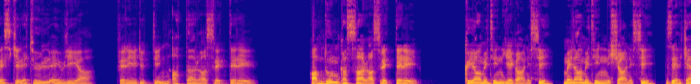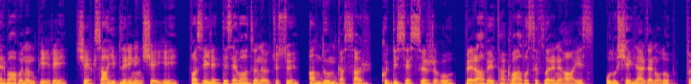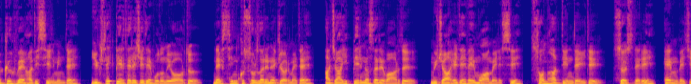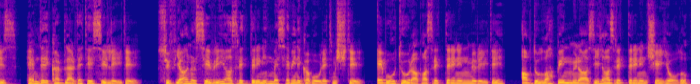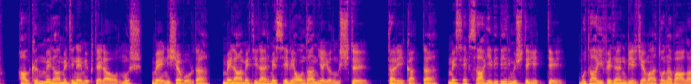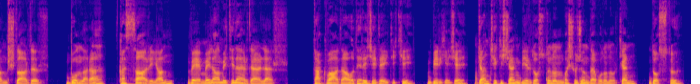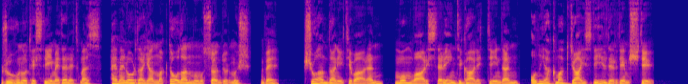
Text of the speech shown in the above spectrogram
Teskiretül Evliya Feridüddin Attar Hasretleri Hamdun Kassar Hasretleri Kıyametin yeganesi, melametin nişanesi, zevk erbabının piri, şevk sahiplerinin şeyhi, faziletli zevatın ölçüsü, Hamdun Kassar, Kuddise sırruhu, vera ve takva vasıflarını haiz, ulu şeyhlerden olup, fıkıh ve hadis ilminde yüksek bir derecede bulunuyordu. Nefsin kusurlarını görmede acayip bir nazarı vardı. Mücahede ve muamelesi son haddindeydi. Sözleri hem veciz hem de kalplerde tesirliydi. Süfyan-ı Sevri Hazretlerinin mezhebini kabul etmişti. Ebu Turab Hazretlerinin müridi, Abdullah bin Münazil Hazretlerinin şeyhi olup, halkın melametine müptela olmuş ve Nişabur'da melametiler mezhebi ondan yayılmıştı. Tarikatta mezhep sahibi bir müştehitti. Bu taifeden bir cemaat ona bağlanmışlardır. Bunlara Kassariyan ve melametiler derler. Takvada o derecedeydi ki bir gece can çekişen bir dostunun başucunda bulunurken dostu ruhunu teslim eder etmez hemen orada yanmakta olan mumu söndürmüş ve şu andan itibaren mum varislere intikal ettiğinden onu yakmak caiz değildir demişti.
